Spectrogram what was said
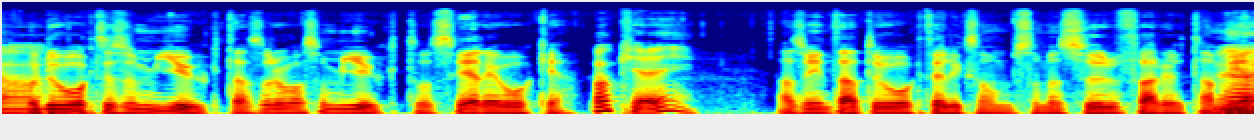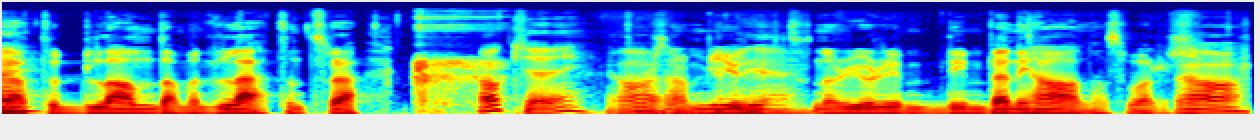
Ja. Och du åkte så mjukt, alltså det var så mjukt att se dig åka. Okej. Alltså inte att du åkte liksom som en surfare utan mer Nej. att du landade men det lät inte sådär. Okej. det Ja, var sådär det mjukt. blev- När du gjorde din, din Benihana så var det så- Ja.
